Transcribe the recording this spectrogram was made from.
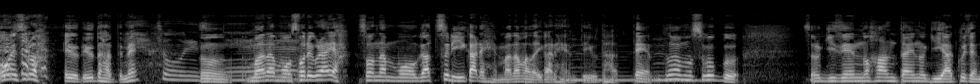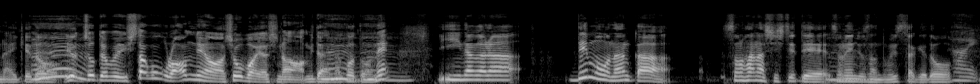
応援するわ 言うて言うてはってね。そうですね。うん。まだもうそれぐらいや。そんなもうがっつり行かれへん。まだまだ行かれへんって言うてはって。それはもうすごく、その偽善の反対の偽悪じゃないけど、うん。いや、ちょっとやっぱり下心あんねや、商売やしな、みたいなことをね、うんうんうん。言いながら、でもなんか、その話してて、その園長さんとも言ってたけど、はい。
